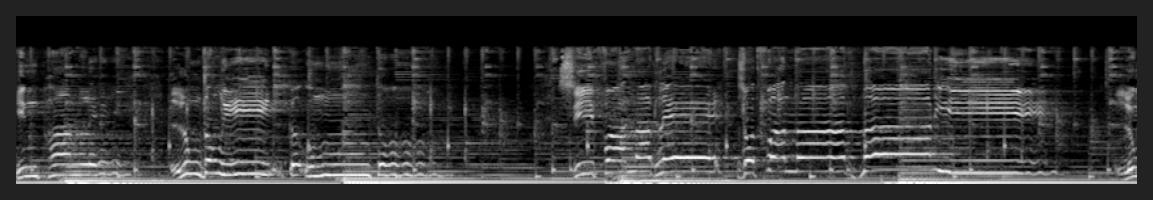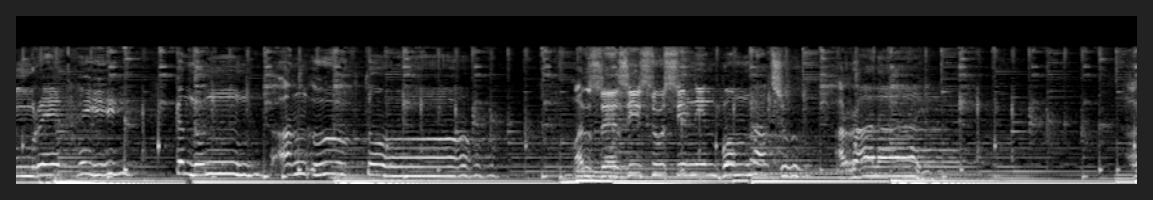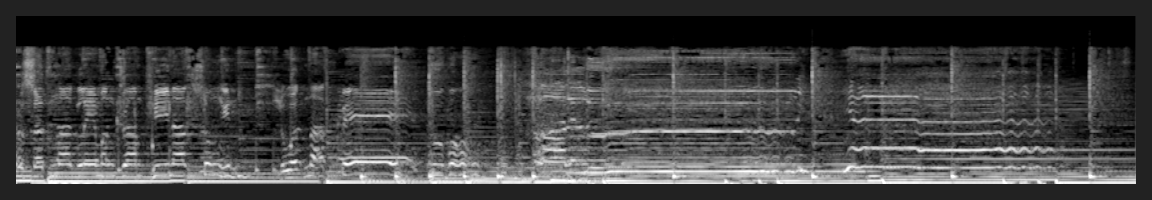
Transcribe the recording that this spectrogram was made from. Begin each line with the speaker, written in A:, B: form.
A: thiên phang lê, lung dong in ka um to si pha nak le giọt pha nak na đi lung re thấy ka nun an uk to. Man se xin in bom nak chu aralai à arsat nak lemang mang jam thi nak sungin luat nak pe tubo hallelujah.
